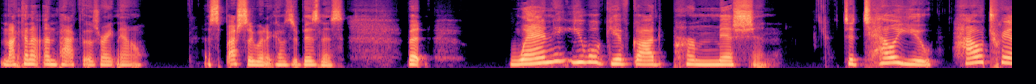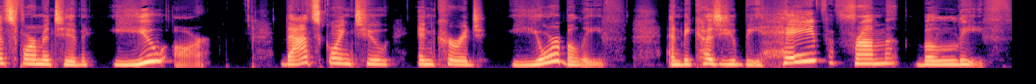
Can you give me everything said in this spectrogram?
I'm not going to unpack those right now, especially when it comes to business. But when you will give God permission to tell you how transformative you are, that's going to encourage your belief. And because you behave from belief,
